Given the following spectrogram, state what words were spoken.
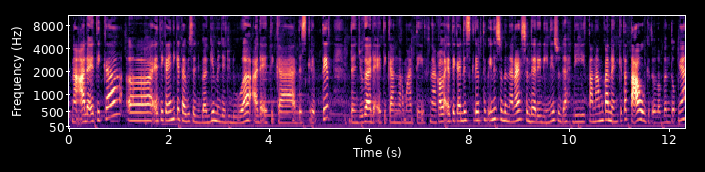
Nah, ada etika. Uh, etika ini kita bisa dibagi menjadi dua, ada etika deskriptif dan juga ada etika normatif. Nah, kalau etika deskriptif ini sebenarnya sedari dini sudah ditanamkan dan kita tahu gitu loh bentuknya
